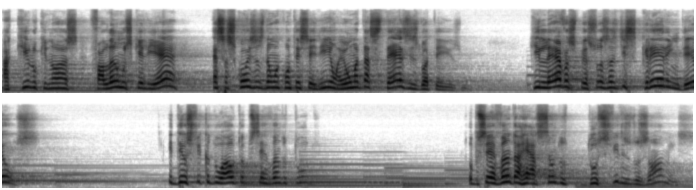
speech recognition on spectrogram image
aquilo que nós falamos que Ele é, essas coisas não aconteceriam. É uma das teses do ateísmo, que leva as pessoas a descrerem em Deus. E Deus fica do alto observando tudo, observando a reação do, dos filhos dos homens.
